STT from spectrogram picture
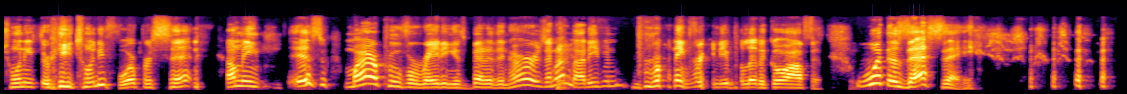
23, 24%. I mean, it's my approval rating is better than hers, and I'm not even running for any political office. What does that say?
